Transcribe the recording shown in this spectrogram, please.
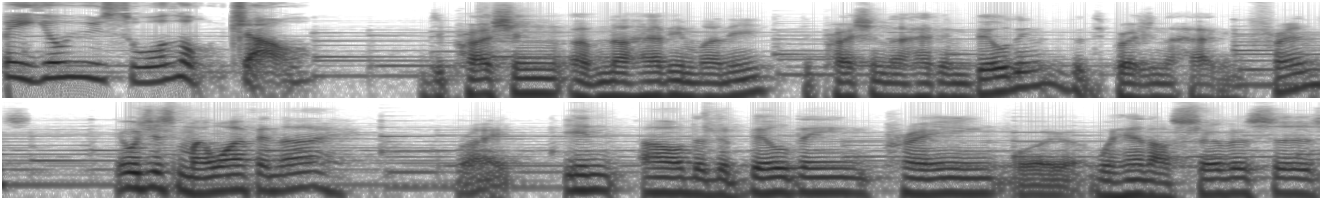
被忧郁所笼罩。Depression of not having money, depression not having building, the depression not having friends. It was just my wife and I, right? In out of the building, praying, or we had our services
